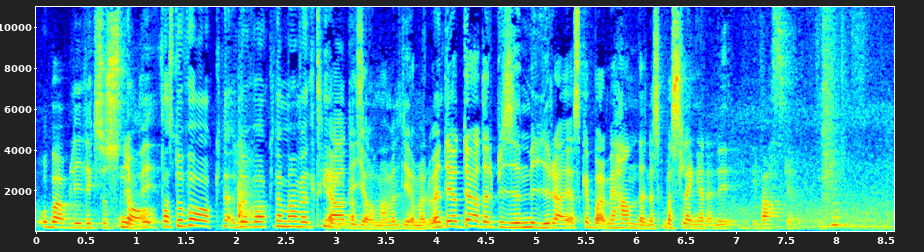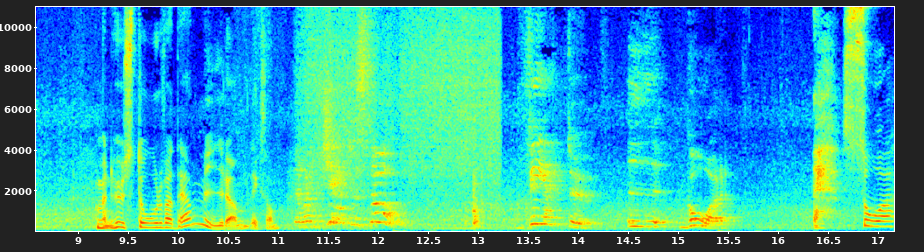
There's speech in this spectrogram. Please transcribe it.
Och bara blir liksom snuvig. Ja, fast då vaknar, då vaknar man väl till? Ja, det alltså. gör man väl. Det gör man. Vänta, jag dödade precis en myra. Jag ska bara med handen, jag ska bara slänga den i, i vasken. Men hur stor var den myren? Liksom? Den var jättestor! Vet du, igår så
